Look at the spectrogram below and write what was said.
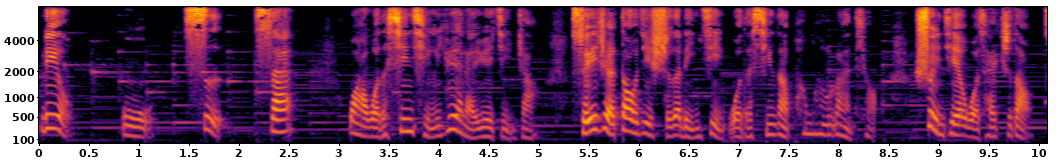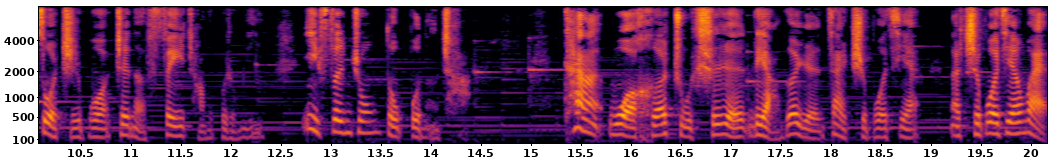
六、五、四、三，哇，我的心情越来越紧张。随着倒计时的临近，我的心脏砰砰乱跳。瞬间，我才知道做直播真的非常的不容易，一分钟都不能差。看我和主持人两个人在直播间，那直播间外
